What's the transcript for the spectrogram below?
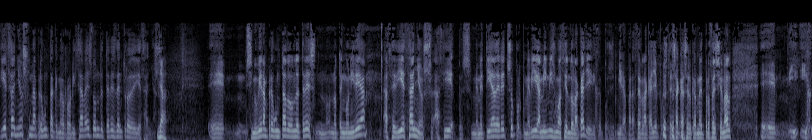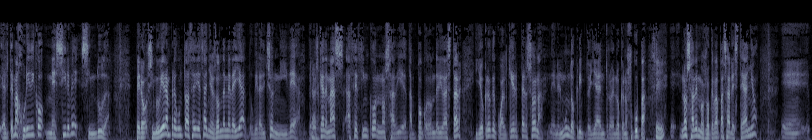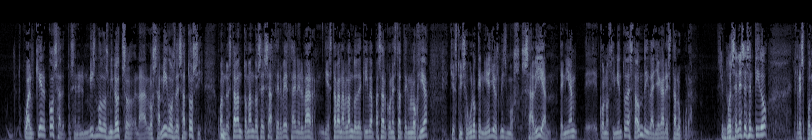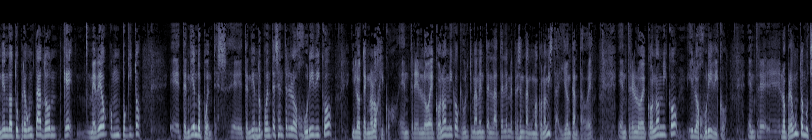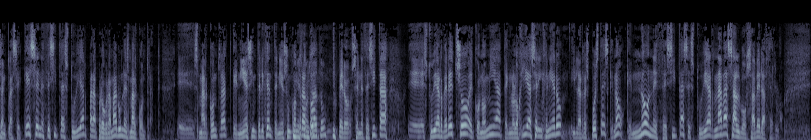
10 eh, años una pregunta que me horrorizaba es ¿dónde te ves dentro de 10 años? Ya. Eh, si me hubieran preguntado dónde te ves, no, no tengo ni idea. Hace 10 años hacía, pues me metí a derecho porque me vi a mí mismo haciendo la calle y dije, pues mira, para hacer la calle, pues te sacas el carnet profesional. Eh, y el tema jurídico me sirve sin duda Pero si me hubieran preguntado hace 10 años dónde me veía, hubiera dicho ni idea. Pero Claro. es que además hace 5 no sabía tampoco dónde iba a estar y yo creo que cualquier persona en el mundo cripto, ya entro en lo que nos ocupa, Sí. eh, no sabemos lo que va a pasar este año. Eh, cualquier cosa, pues en el mismo 2008, la- los amigos de Satoshi, cuando estaban tomándose esa cerveza en el bar y estaban hablando de qué iba a pasar con esta tecnología, yo estoy seguro que ni ellos mismos sabían, tenían eh, conocimiento de hasta dónde iba a llegar esta locura. Pues en ese sentido, respondiendo a tu pregunta, Don, que me veo como un poquito eh, tendiendo puentes, eh, tendiendo puentes entre lo jurídico y lo tecnológico, entre lo económico, que últimamente en la tele me presentan como economista, y yo encantado, ¿eh? Entre lo económico y lo jurídico. Entre, eh, lo pregunto mucho en clase, ¿qué se necesita estudiar para programar un smart contract? Smart contract que ni es inteligente ni es un es contrato, contrato. pero se necesita estudiar derecho, economía, tecnología, ser ingeniero y la respuesta es que no, que no necesitas estudiar nada salvo saber hacerlo.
